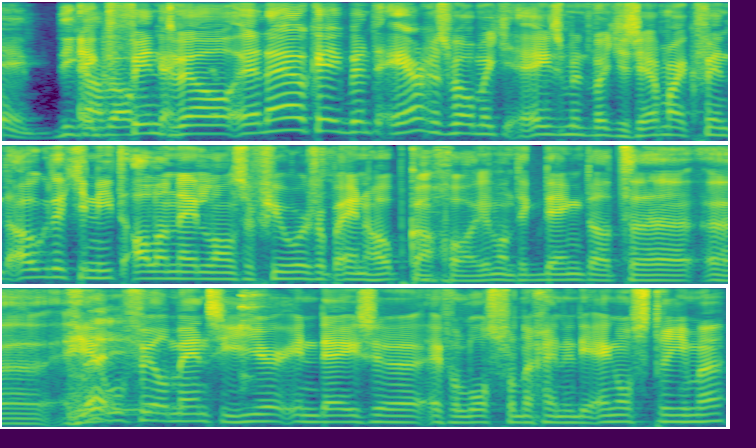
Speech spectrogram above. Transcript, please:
game. Die gaan Ik wel vind kijken. wel. ja, Nee, oké, ik ben het ergens wel met je eens met wat je zegt. Maar ik vind ook dat je niet alle Nederlandse viewers op één hoop kan gooien. Want ik denk dat eh, eh, heel Nee. veel mensen hier in deze. Even los van degene die Engels streamen.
